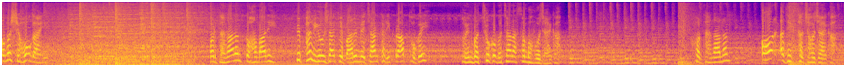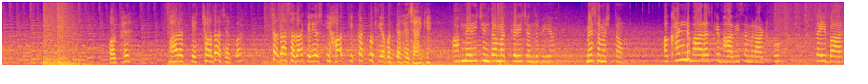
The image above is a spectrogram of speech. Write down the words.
अवश्य होगा ही। और धनानंद को हमारी विफल योजना के बारे में जानकारी प्राप्त हो गई तो इन बच्चों को बचाना संभव हो जाएगा। और धनानंद और अधिक सज हो जाएगा। और फिर भारत के चौदह जनपद सदा सदा के लिए उसके हाथ की कठपुतलियाँ बनकर रह जाएँगे। आप मेरी चिंता मत करिए चंद्र भैया, मैं समझता हूँ। अखंड भारत के भावी सम्राट को कई बार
